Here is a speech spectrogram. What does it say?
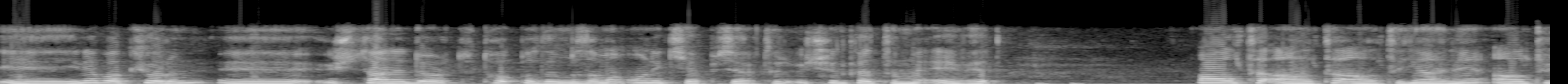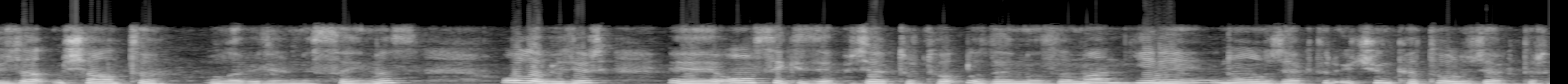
Ee, yine bakıyorum. Ee, 3 tane 4 topladığımız zaman 12 yapacaktır. 3'ün katı mı? Evet. 6 6 6 yani 666 olabilir mi sayımız? Olabilir. Ee, 18 yapacaktır topladığımız zaman. Yine ne olacaktır? 3'ün katı olacaktır.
